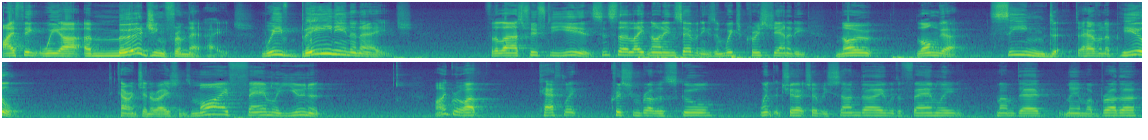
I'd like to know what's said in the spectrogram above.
I think we are emerging from that age. We've been in an age for the last 50 years, since the late 1970s, in which Christianity no longer seemed to have an appeal to current generations. My family unit, I grew up Catholic, Christian Brothers School, went to church every Sunday with the family, mum, dad, me, and my brother,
